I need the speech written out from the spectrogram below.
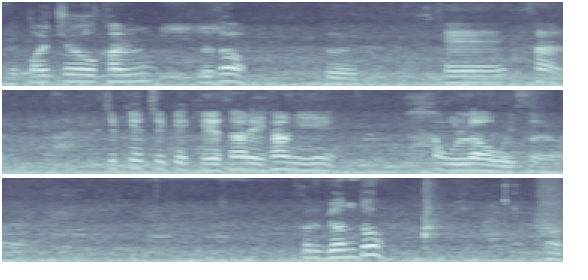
이제 껄쭉하면서 그 게살, 집게 집게 게살의 향이 확 올라오고 있어요. 예. 그리고 면도, 어,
